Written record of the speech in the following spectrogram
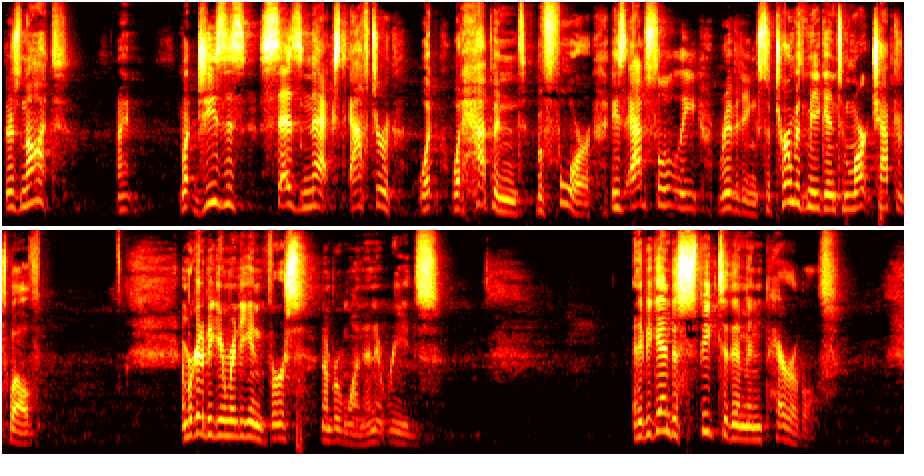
There's not, right? What Jesus says next, after what, what happened before, is absolutely riveting. So turn with me again to Mark chapter 12. And we're going to begin reading in verse number 1, and it reads And he began to speak to them in parables.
